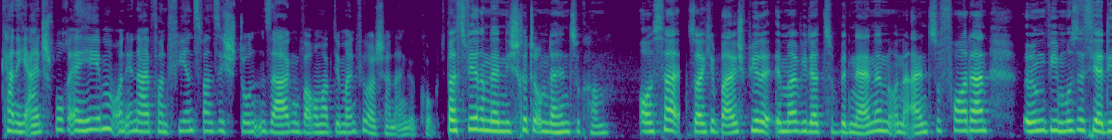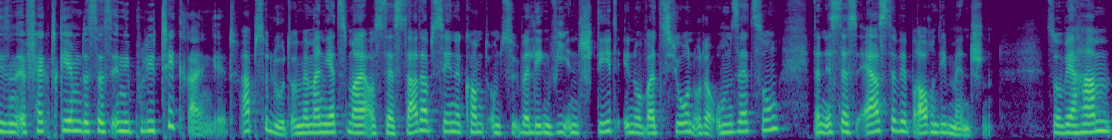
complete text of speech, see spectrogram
kann ich Einspruch erheben und innerhalb von 24 Stunden sagen, warum habt ihr meinen Führerschein angeguckt? Was wären denn die Schritte, um dahin zu kommen? Außer solche Beispiele immer wieder zu benennen und einzufordern. Irgendwie muss es ja diesen Effekt geben, dass das in die Politik reingeht. Absolut. Und wenn man jetzt mal aus der Startup-Szene kommt, um zu überlegen, wie entsteht Innovation oder Umsetzung, dann ist das Erste, wir brauchen die Menschen. So, wir haben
